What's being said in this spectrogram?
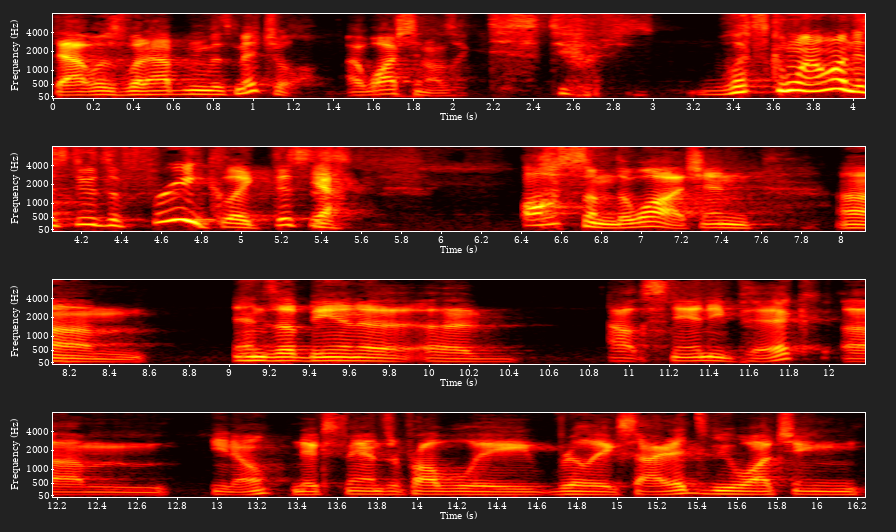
that was what happened with Mitchell. I watched him. I was like, this dude, what's going on? This dude's a freak. Like this yeah. is awesome to watch, and um, ends up being a, a outstanding pick. Um, you know, Knicks fans are probably really excited to be watching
